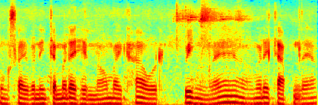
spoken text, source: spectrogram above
สงสัยวันนี้จะไม่ได้เห็นน้องใบข้าววิ่งแล้วไม่ได้จับแล้ว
